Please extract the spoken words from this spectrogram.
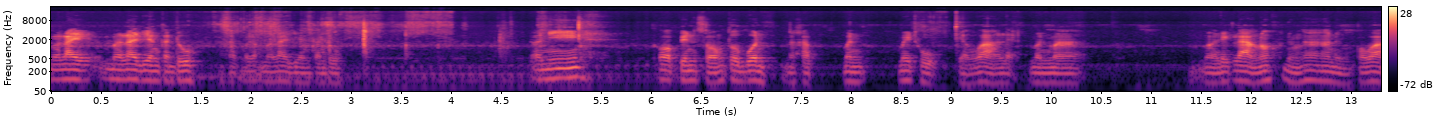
มาไล่มาไล่เรียงกันดูนะครับมามาไล่เรียงกันดู อันนี้ก็เป็นสองตัวบนนะครับ มันไม่ถูกอย่างว่าแหละ มันมา มาเลขล่างเนาะหนึ่งห้าห้าหนึ่งเพราะว่า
